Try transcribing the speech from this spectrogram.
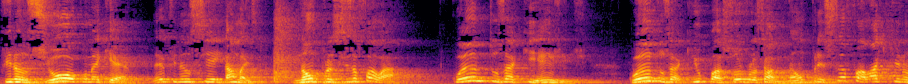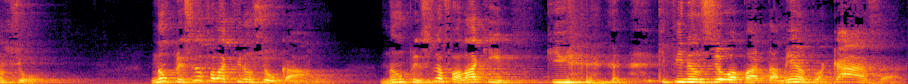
financiou? Como é que é? Eu financiei. Tá, mas não precisa falar. Quantos aqui, hein, gente? Quantos aqui o pastor falou assim: ó, não precisa falar que financiou. Não precisa falar que financiou o carro. Não precisa falar que que, que financiou o apartamento, a casa.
